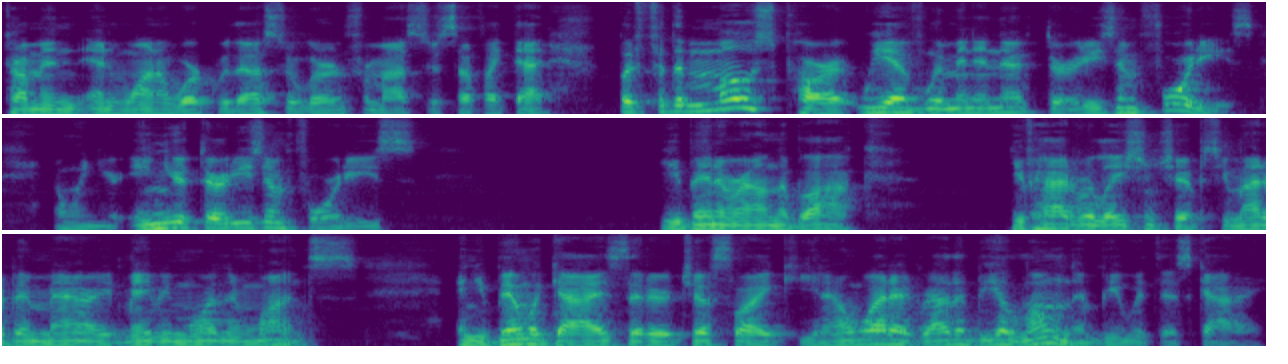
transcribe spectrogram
come in and want to work with us or learn from us or stuff like that. But for the most part we have women in their 30s and 40s and when you're in your 30s and 40s you've been around the block. You've had relationships. You might have been married maybe more than once. And you've been with guys that are just like you know what? I'd rather be alone than be with this guy.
